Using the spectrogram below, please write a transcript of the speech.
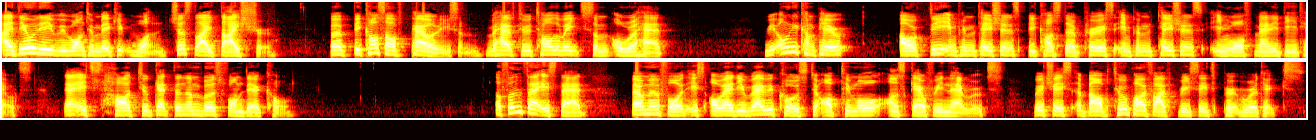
Ideally, we want to make it 1, just like Dijkstra. But because of parallelism, we have to tolerate some overhead. We only compare our three implementations because the previous implementations involve many details, and it's hard to get the numbers from their code. A fun fact is that Bellman-Ford is already very close to optimal on scale-free networks, which is about 2.5 visits per vertex.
